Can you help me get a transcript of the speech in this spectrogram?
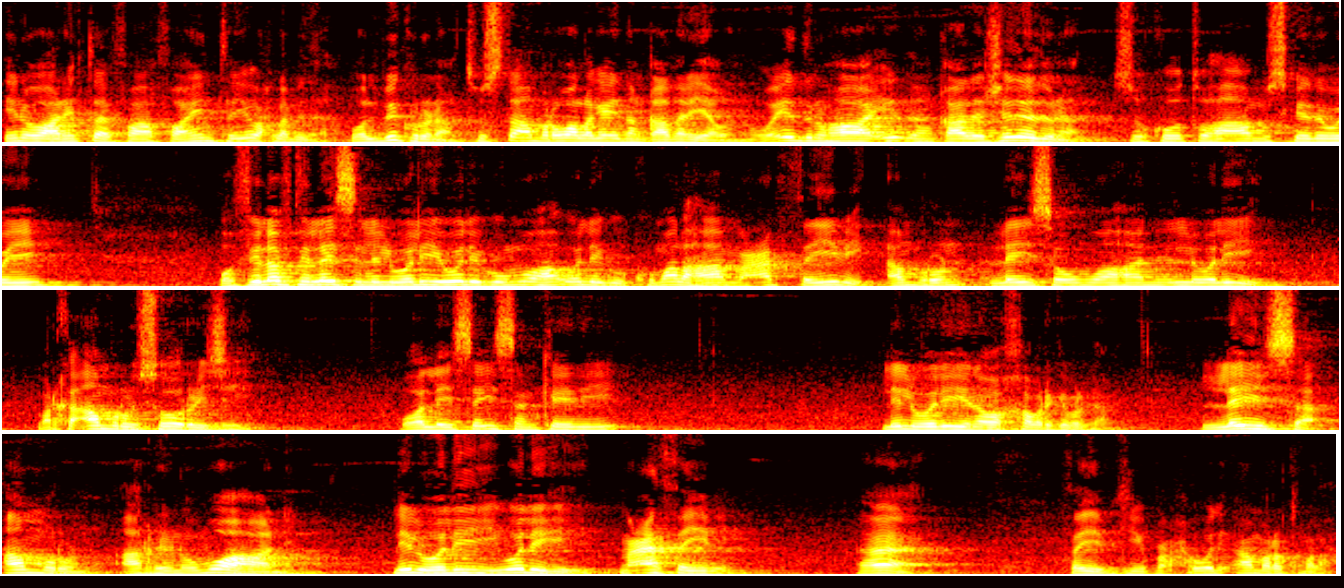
inuu arrinta faahfaahinta iyo wax la mid ah. Walbikruna tustamar waa laga qaadanaya wa idnuhaa idan qaadashadeeduna sukuutuhaa aamuskeeda weyey wa fii lafdin laysa lilwaliyi weligu mu weligu kuma lahaa maca thayibi amrun laysa umu ahaanin lilwaliyi marka amrun soo horeysay waa layse isamkeedii lilwaliyina waa khabarkii markaa. Laysa amrun arrin umu ahaanin lilwaliyi weligii maca thayibi ayibkii amra kuma laha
